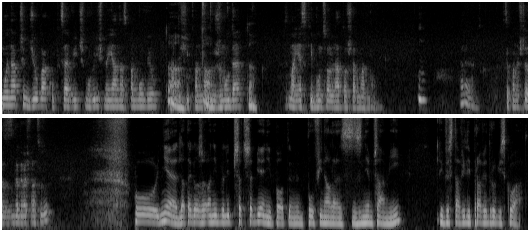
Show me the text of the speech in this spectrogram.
Młynarczyk, Dziuba, Kupcewicz, mówiliśmy Janas, pan mówił, Tak, Matysik, pan tak. mówił, Żmudę, Tak. Majewski, Buncol, Lato, Szarmak, Boniek. Elegancko. Chce pan jeszcze zgadywać Francuzów? U, nie, dlatego że oni byli przetrzebieni po tym półfinale z, z Niemcami i wystawili prawie drugi skład.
